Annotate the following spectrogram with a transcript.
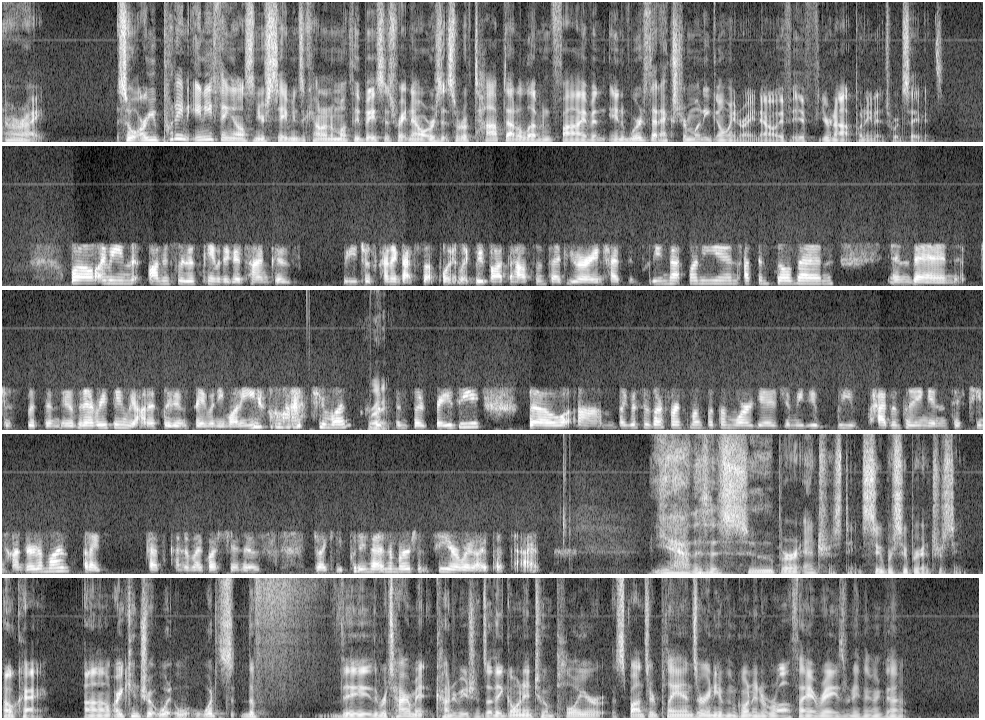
all right. So, are you putting anything else in your savings account on a monthly basis right now, or is it sort of topped at eleven five? And, and where's that extra money going right now? If if you're not putting it towards savings. Well, I mean, honestly, this came at a good time because we just kind of got to that point. Like, we bought the house in February and had been putting that money in up until then. And then just with the move and everything, we honestly didn't save any money the last two months. Right. it's been so crazy. So, um, like, this is our first month with a mortgage, and we do we have been putting in fifteen hundred a month. But I, that's kind of my question: is do I keep putting that in emergency, or where do I put that? Yeah, this is super interesting. Super, super interesting. Okay. Um, are you contri- what, what's the f- the the retirement contributions? Are they going into employer sponsored plans, or any of them going into Roth IRAs or anything like that?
